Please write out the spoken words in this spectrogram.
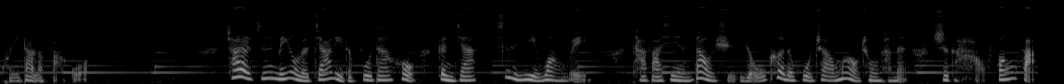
回到了法国。查尔斯没有了家里的负担后，更加肆意妄为。他发现盗取游客的护照冒充他们是个好方法，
